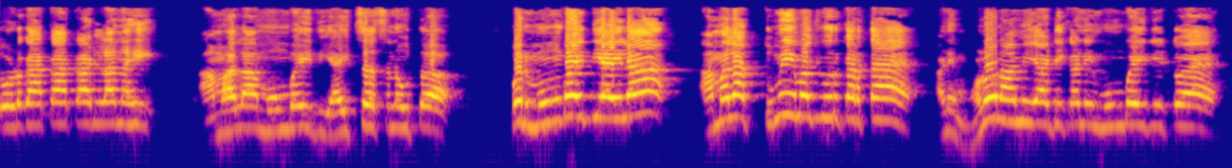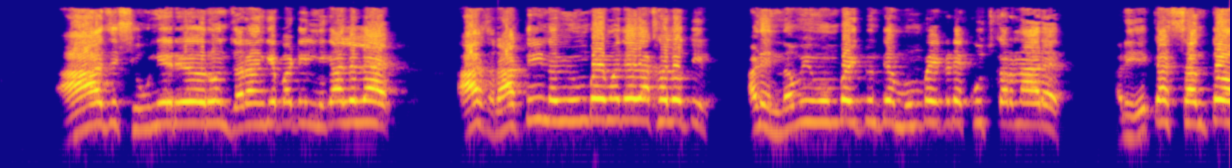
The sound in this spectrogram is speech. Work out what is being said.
तोडगा का काढला नाही? आम्हाला मुंबईत यायचंच नव्हतं. पण मुंबईत यायला आम्हाला तुम्ही मजबूर करताय. आणि म्हणून आम्ही या ठिकाणी मुंबईत येतोय. आज शिवनेरीवरून जरांगे पाटील निघालेले आहेत. आज रात्री नवी मुंबईमध्ये दाखल होतील. आणि नवी मुंबईतून ते मुंबईकडे कूच करणार आहेत. आणि एकच सांगतो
